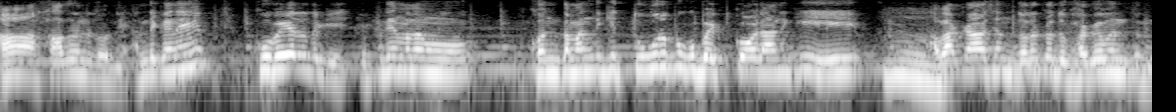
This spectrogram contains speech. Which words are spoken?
ఆ సాధనతోనే. అందుకనే కుబేరుడికి ఎప్పుడే మనము కొంతమందికి తూర్పుకు పెట్టుకోవడానికి అవకాశం దొరకదు భగవంతుని.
